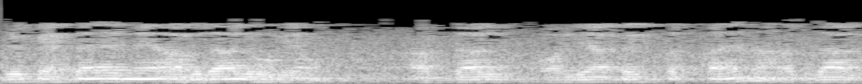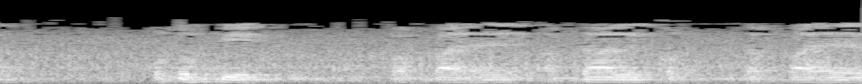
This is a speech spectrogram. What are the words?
جو کہتا ہے، میں ابدال ہو گیا ہوں۔ ابدال اولیاء کا ایک طبقہ ہے نا، ابدال قطب کی ایک طبقہ ہے، ابدال ایک طبقہ ہے،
